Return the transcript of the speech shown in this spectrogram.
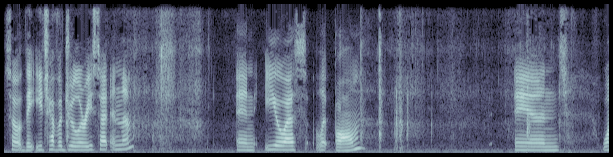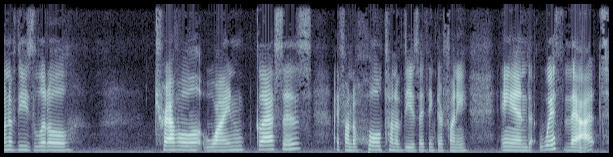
So they each have a jewelry set in them. An EOS lip balm. And one of these little travel wine glasses. I found a whole ton of these. I think they're funny. And with that,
